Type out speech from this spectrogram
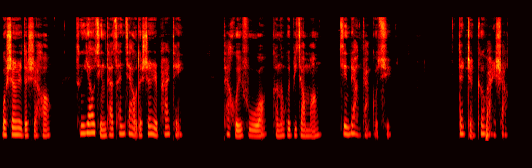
我生日的时候，曾邀请他参加我的生日 party，他回复我可能会比较忙，尽量赶过去。但整个晚上，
